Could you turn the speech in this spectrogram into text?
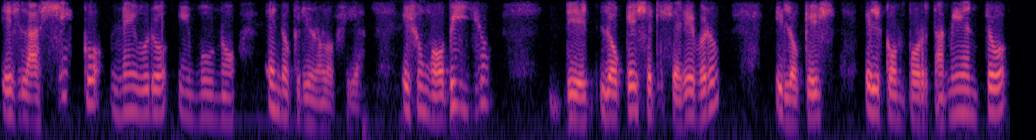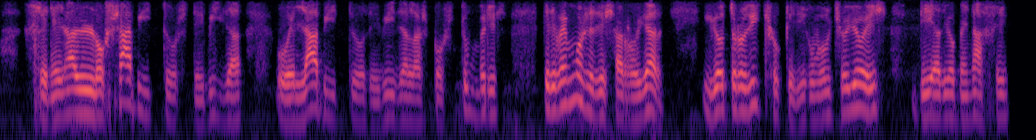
es la psiconeuroinmunoendocrinología. Es un ovillo de lo que es el cerebro y lo que es el comportamiento general, los hábitos de vida o el hábito de vida, las costumbres que debemos de desarrollar. Y otro dicho que digo mucho yo es día de homenaje,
